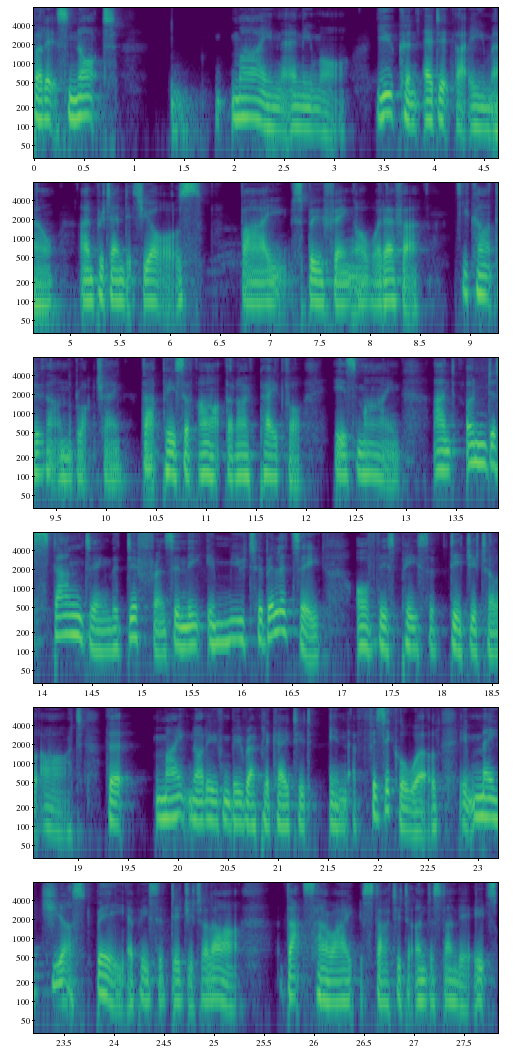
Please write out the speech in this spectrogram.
but it's not mine anymore. You can edit that email and pretend it's yours by spoofing or whatever. You can't do that on the blockchain. That piece of art that I've paid for is mine. And understanding the difference in the immutability of this piece of digital art that might not even be replicated in a physical world. It may just be a piece of digital art. That's how I started to understand it. It's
